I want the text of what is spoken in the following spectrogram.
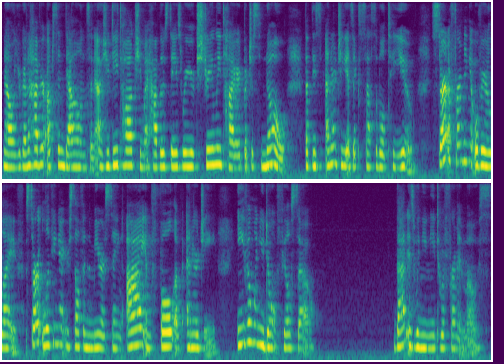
Now, you're going to have your ups and downs, and as you detox, you might have those days where you're extremely tired, but just know that this energy is accessible to you. Start affirming it over your life. Start looking at yourself in the mirror saying, I am full of energy, even when you don't feel so. That is when you need to affirm it most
